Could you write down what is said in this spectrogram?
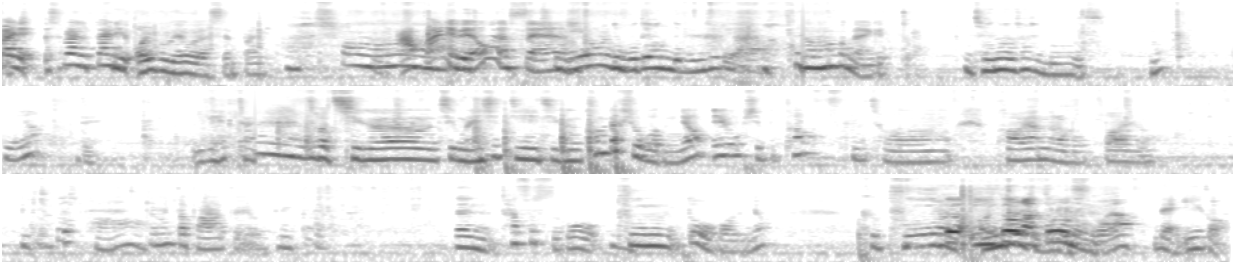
빨리 빨리 빨리 얼굴 외워요 쌤 빨리. 싫어 아 빨리 외워요 쌤. 이 얼굴도 못 외웠는데 뭔 소리야 넌한번 알겠죠? 제노는 사실 모르겠어 응? 얘야? 이게 해찬. 음. 저 지금 지금 NCT 지금 컴백 쇼거든요. 7시부터. 근데 저 과외하느라 못 봐요. 봐 좀 이따 봐야 돼요. 그러니까. 는 핫소스고 음. 붐또 오거든요. 그 붐은 이거, 이거가 또 오는 모르겠어요. 거야? 네, 이거.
